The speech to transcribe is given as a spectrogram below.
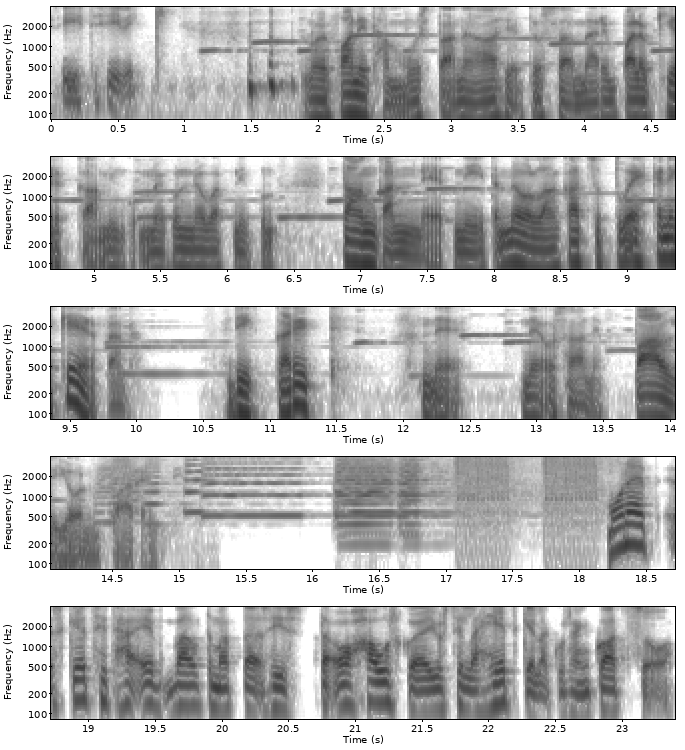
siisti sivikki. Noin fanithan muistaa nämä asiat jossain määrin paljon kirkkaammin kuin me, kun ne ovat niin kuin tankanneet niitä. Me ollaan katsottu ehkä ne kerran. Dikkarit, ne, ne osaa ne paljon paremmin. Monet sketsithän ei välttämättä siis ole hauskoja just sillä hetkellä, kun sen katsoo.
